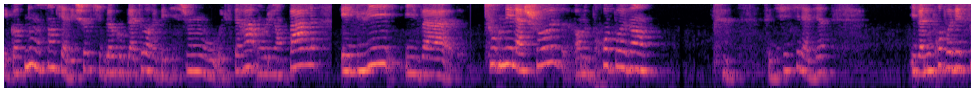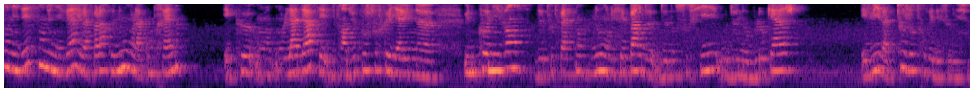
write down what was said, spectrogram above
Et quand nous, on sent qu'il y a des choses qui bloquent au plateau, en répétition, ou, etc., on lui en parle. Et lui, il va tourner la chose en nous proposant c'est difficile à dire. Il va nous proposer son idée, son univers, il va falloir que nous, on la comprenne et qu'on on, l'adapte. Et, enfin, du coup, je trouve qu'il y a une, une connivence de toute façon. Nous, on lui fait part de, nos soucis ou de nos blocages. Et lui, il va toujours trouver des solutions.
